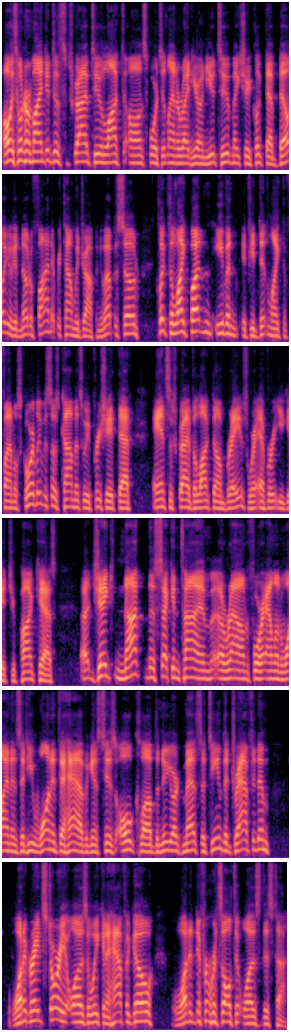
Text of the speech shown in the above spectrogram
Always want to remind you to subscribe to Locked On Sports Atlanta right here on YouTube. Make sure you click that bell. You'll get notified every time we drop a new episode. Click the like button, even if you didn't like the final score. Leave us those comments. We appreciate that. And subscribe to Locked On Braves wherever you get your podcast. Uh, Jake, not the second time around for Allan Winans that he wanted to have against his old club, the New York Mets, the team that drafted him. What a great story it was a week and a half ago. What a different result it was this time.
